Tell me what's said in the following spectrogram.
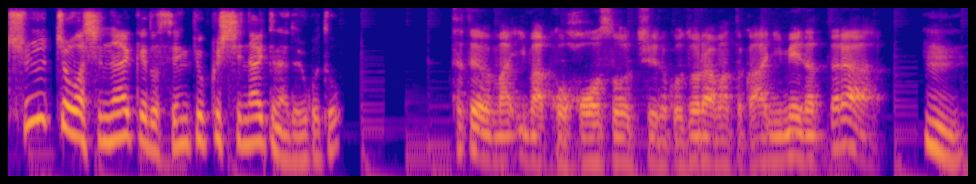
躊躇はしないけど選曲しないってのはどういうこと？例えばまあ今こう放送中のこうドラマとかアニメだったら、うん。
